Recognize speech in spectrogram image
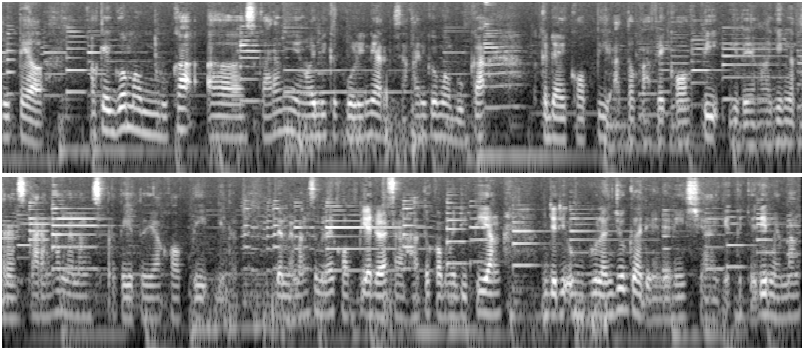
retail. Oke gue mau membuka uh, sekarang yang lebih ke kuliner. Misalkan gue mau buka kedai kopi atau kafe kopi gitu yang lagi ngetrend sekarang kan memang seperti itu ya kopi gitu. Dan memang sebenarnya kopi adalah salah satu komoditi yang menjadi unggulan juga di Indonesia gitu. Jadi memang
